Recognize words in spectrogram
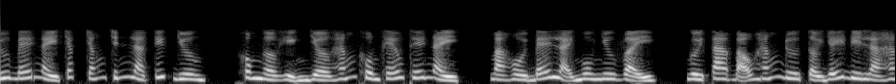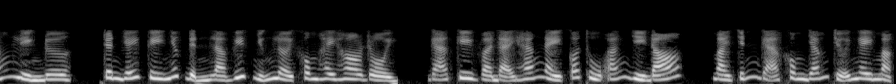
đứa bé này chắc chắn chính là Tiết Dương, không ngờ hiện giờ hắn khôn khéo thế này, mà hồi bé lại ngu như vậy, người ta bảo hắn đưa tờ giấy đi là hắn liền đưa, trên giấy kia nhất định là viết những lời không hay ho rồi, gã kia và đại hán này có thù oán gì đó, mà chính gã không dám chửi ngay mặt,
